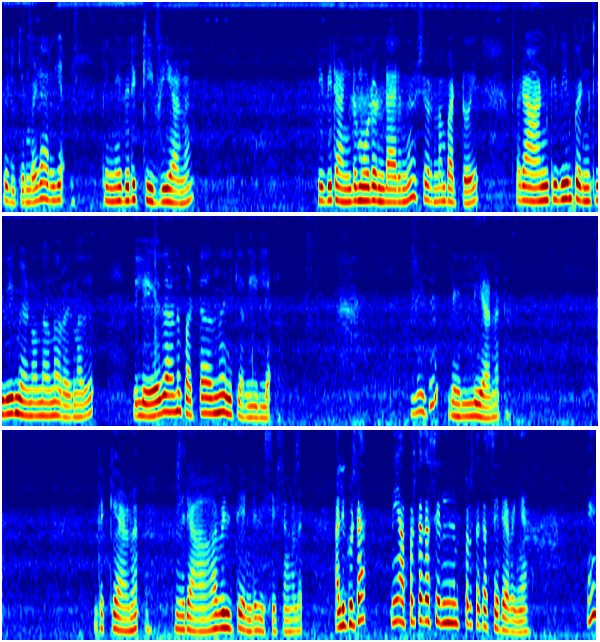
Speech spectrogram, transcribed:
പിടിക്കുമ്പോഴറിയാം. പിന്നെ ഇതൊരു കിവിയാണ്. കിവി രണ്ട് മൂടുണ്ടായിരുന്നു ഒരെണ്ണം പട്ടുപോയി. ഒരു ആൺകിവിയും പെൺകിവിയും വേണമെന്നാണ് പറയുന്നത്. ഇതിലേതാണ് പട്ടതെന്ന് എനിക്കറിയില്ല. ഇത് നെല്ലിയാണ്. ഇതൊക്കെയാണ് ഇന്ന് രാവിലത്തെ എന്റെ വിശേഷങ്ങൾ അലിക്കുട്ട നീ അപ്പുറത്തെ കസേര ഇപ്പുറത്തെ കസേര ഇറങ്ങിയ. ഏ?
